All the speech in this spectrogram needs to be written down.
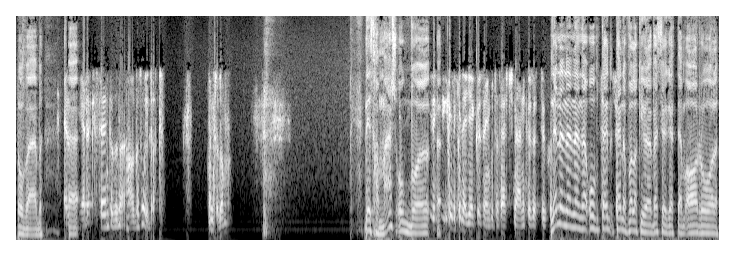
tovább. Ez uh, érdekes szerint a hallgatóidat? Nem tudom. Nézd, ha más okból... Kéne egy ilyen közönkutatást csinálni közöttük. Ne, ne, ne, ne, ne. Ó, tegnap valakivel beszélgettem arról,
